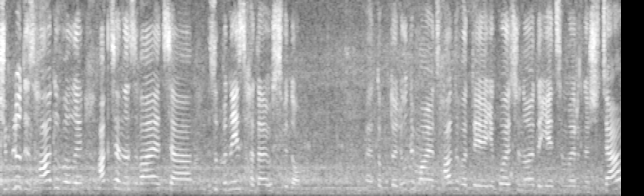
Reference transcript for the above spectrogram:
щоб люди згадували. Акція називається Зупинись, згадай, усвідом. Е, Тобто люди мають згадувати, якою ціною дається мирне життя,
